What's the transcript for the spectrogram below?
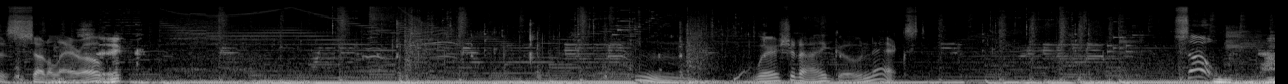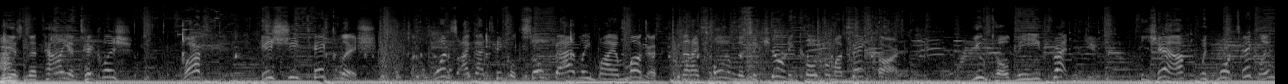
That's a subtle arrow. Cyk. Hmm. Where should I go next? So, Yeah. is Natalia ticklish? What? Is she ticklish? Once I got tickled so badly by a mugger that I told him the security code for my bank card. You told me he threatened you. Yeah, with more tickling.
